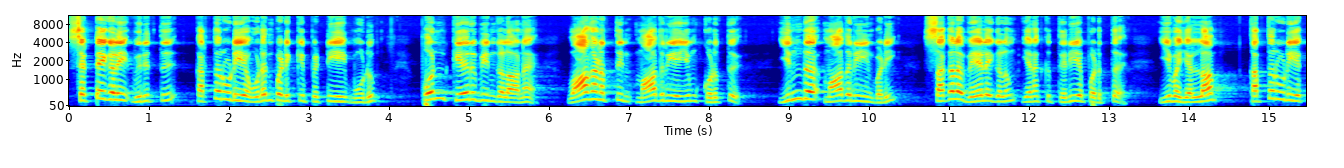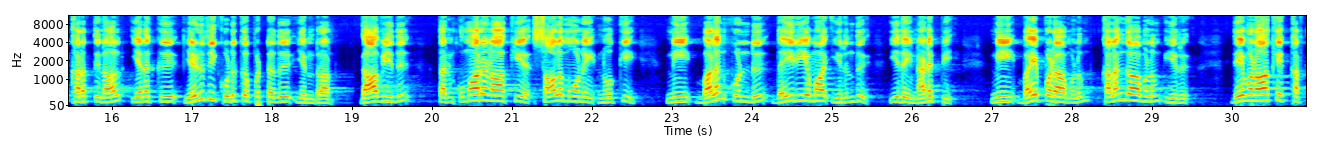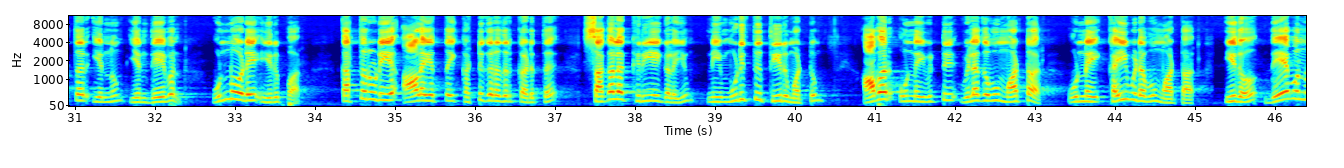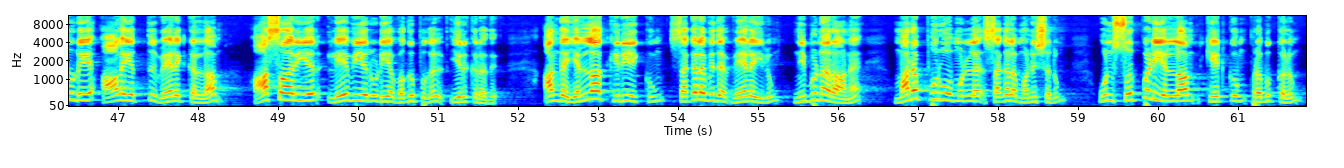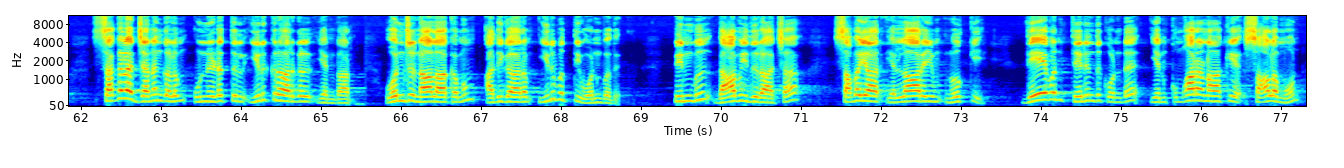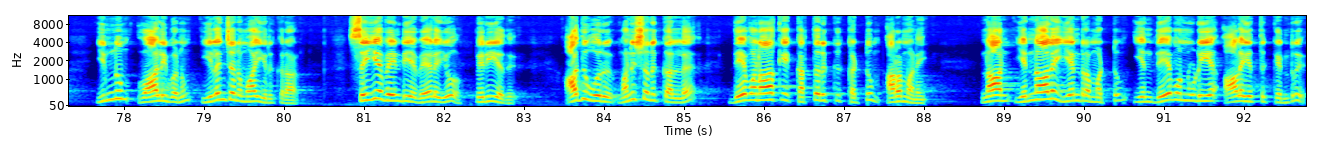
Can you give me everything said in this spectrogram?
செட்டைகளை விரித்து கர்த்தருடைய உடன்படிக்கை பெட்டியை மூடும் பொன் கேருபீன்களான வாகனத்தின் மாதிரியையும் கொடுத்து இந்த மாதிரியின்படி சகல வேலைகளும் எனக்கு தெரியப்படுத்த இவையெல்லாம் கர்த்தருடைய கரத்தினால் எனக்கு எழுதி கொடுக்கப்பட்டது என்றான். தாவீது தன் குமாரனாகிய சாலமோனை நோக்கி நீ பலங்கொண்டு தைரியமாய் இருந்து இதை நடப்பி. நீ பயப்படாமலும் கலங்காமலும் இரு. தேவனாகிய கர்த்தர் என்னும் என் தேவன் உன்னோடே இருப்பார். கர்த்தருடைய ஆலயத்தை கட்டுகிறதற்கு அடுத்த சகல கிரியைகளையும் நீ முடித்து தீரு மட்டும். அவர் உன்னை விட்டு விலகவும் மாட்டார் உன்னை கைவிடவும் மாட்டார். இதோ தேவனுடைய ஆலயத்து வேலைக்கெல்லாம் ஆசாரியர் லேவியருடைய வகுப்புகள் இருக்கிறது. அந்த எல்லா கிரியைக்கும் சகலவித வேலையிலும் நிபுணரான மனப்பூர்வமுள்ள சகல மனுஷரும் உன் சொற்படியெல்லாம் கேட்கும் பிரபுக்களும் சகல ஜனங்களும் உன்னிடத்தில் இருக்கிறார்கள் என்றான். ஒன்று நாளாகமும் அதிகாரம் இருபத்தி ஒன்பது. பின்பு தாவிது ராஜா சபையார் எல்லாரையும் நோக்கி தேவன் தெரிந்து கொண்ட என் குமாரனாகிய சாலமோன் இன்னும் வாலிபனும் இளைஞனுமாய் இருக்கிறான். செய்ய வேண்டிய வேலையோ பெரியது. அது ஒரு மனுஷனுக்கு அல்ல தேவனாகிய கர்த்தருக்கு கட்டும் அரமனை நான் என்னால் இயன்ற மட்டும் என் தேவனுடைய ஆலயத்துக்கென்று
